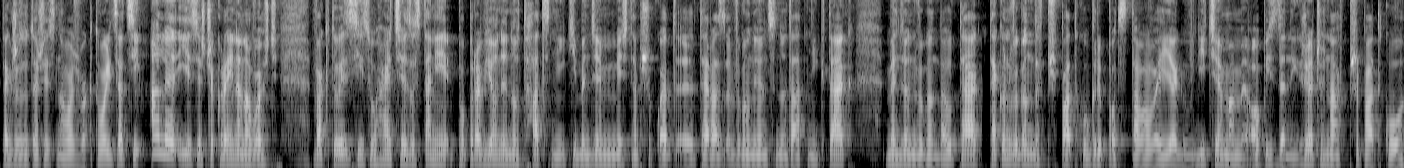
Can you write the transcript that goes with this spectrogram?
także to też jest nowość w aktualizacji, ale jest jeszcze kolejna nowość. W aktualizacji, słuchajcie, zostanie poprawiony notatnik i będziemy mieć na przykład e, teraz wyglądający notatnik, tak? Będzie on wyglądał tak. Tak on wygląda w przypadku gry podstawowej, jak widzicie, mamy opis danych rzeczy, na w przypadku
